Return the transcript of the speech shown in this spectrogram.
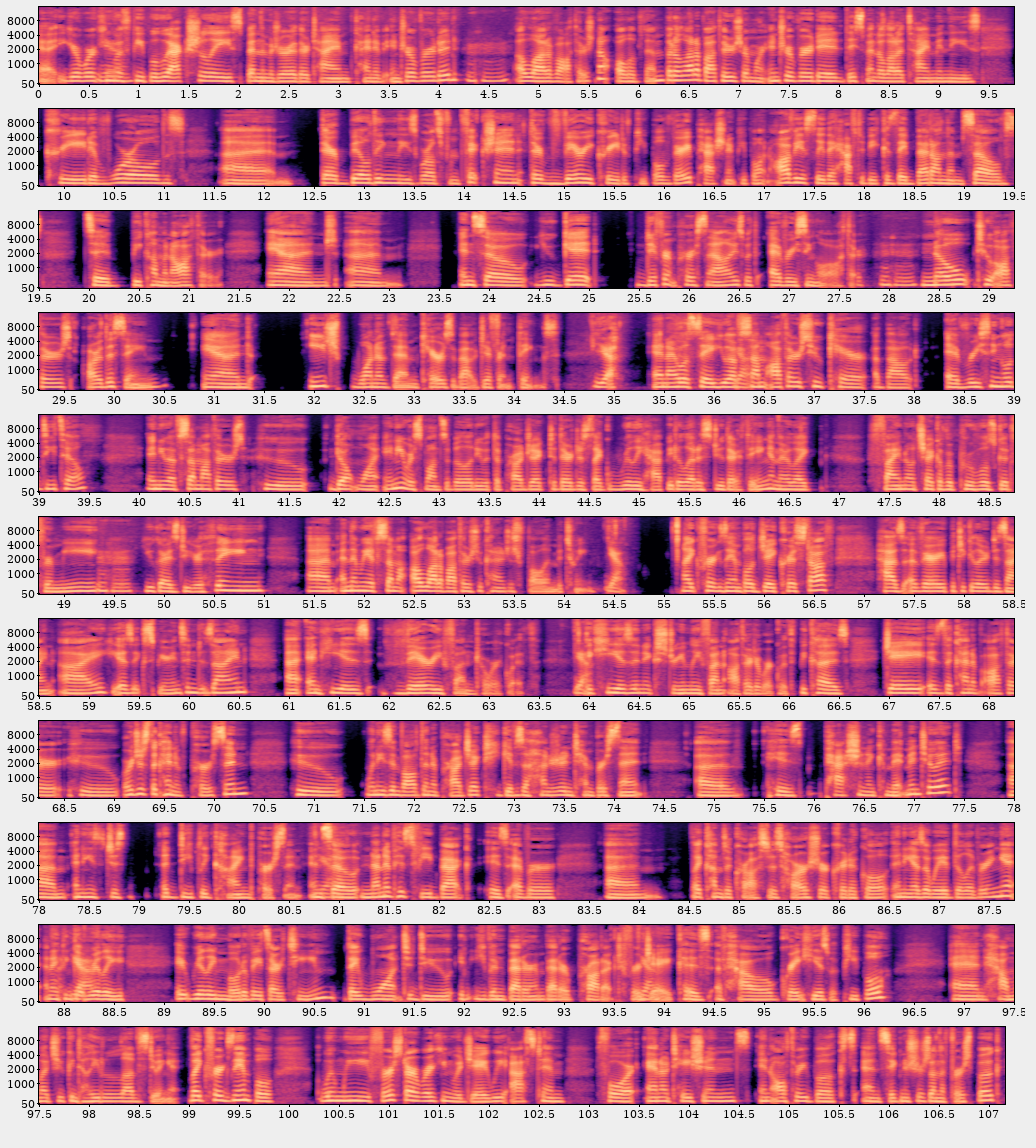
Uh, you're working Yeah. with people who actually spend the majority of their time kind of introverted hmm a lot of authors, not all of them, but a lot of authors are more introverted. They spend a lot of time in these creative worlds. Um, they're building these worlds from fiction. They're very creative people, very passionate people. And obviously, they have to be because they bet on themselves to become an author. And, um, and so you get different personalities with every single author. Hmm no two authors are the same and each one of them cares about different things. Yeah. and i will say you have Yeah. some authors who care about every single detail and you have some authors who don't want any responsibility with the project. They're just like really happy to let us do their thing and they're like final check of approval is good for me. Hmm you guys do your thing. Um, and then we have some a lot of authors who kind of just fall in between. Yeah. Like, for example, Jay Kristoff has a very particular design eye. He has experience in design, uh, and he is very fun to work with. Yeah. Like, he is an extremely fun author to work with because Jay is the kind of author who, or just the kind of person who, when he's involved in a project, he gives 110% of his passion and commitment to it. Um, and he's just a deeply kind person. And Yeah. so none of his feedback is ever, um, like comes across as harsh or critical and he has a way of delivering it and i uh, think Yeah. it really it really motivates our team they want to do an even better and better product for Yeah. jay because of how great he is with people and how much you can tell he loves doing it like for example when we first started working with jay we asked him for annotations in all three books and signatures on the first book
